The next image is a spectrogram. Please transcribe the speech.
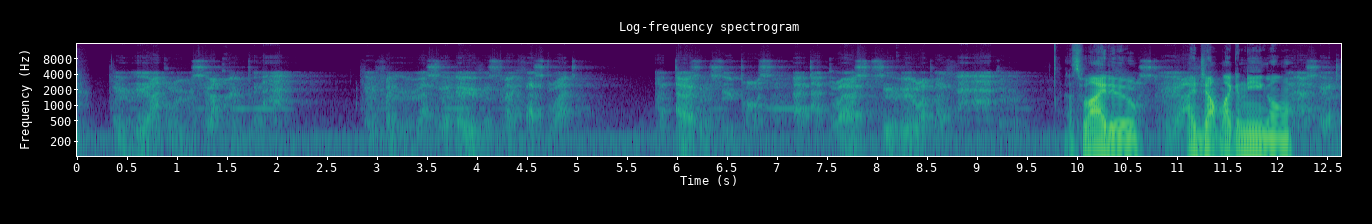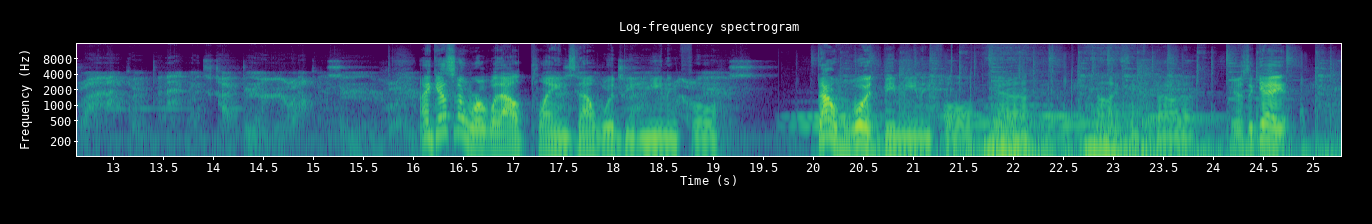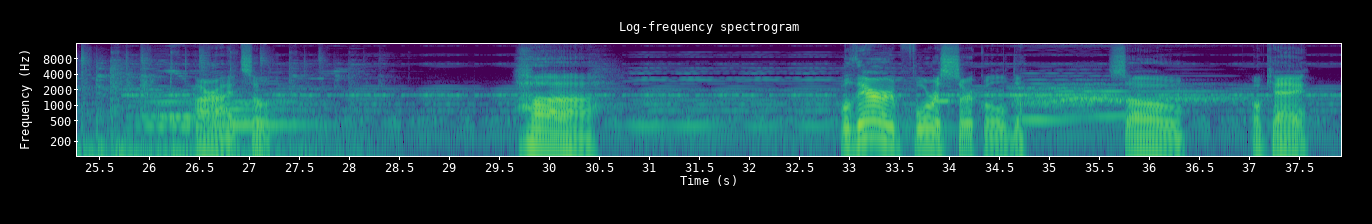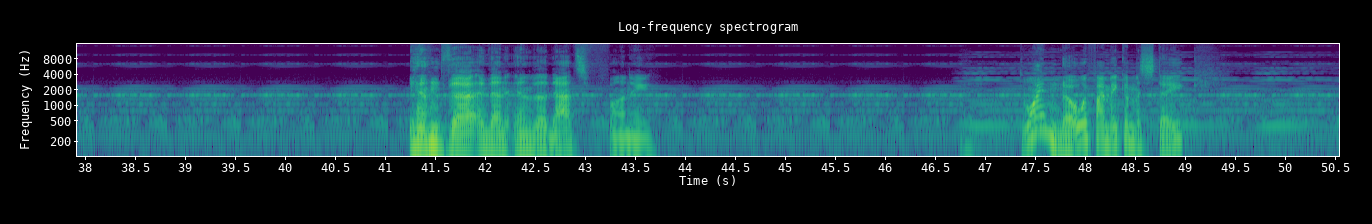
That's what I do. I jump like an eagle. I guess in a world without planes, that would be meaningful. That would be meaningful, yeah. Now that I think about it. Here's the gate. Alright, so... well, there four is circled. So... Okay. In the, and then in the, that's funny. Do I know if I make a mistake?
